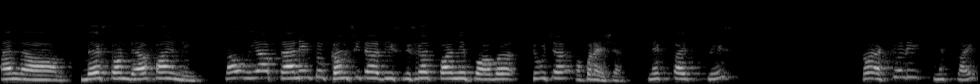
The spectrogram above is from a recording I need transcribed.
And uh, based on their findings. Now we are planning to consider these research findings for our future operations. Next slide, please. So actually, next slide.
